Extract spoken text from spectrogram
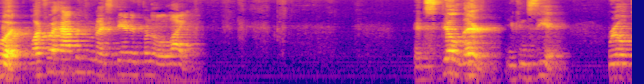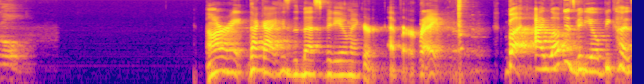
put. Watch what happens when I stand in front of the light. It's still there. You can see it. Real gold. All right, that guy, he's the best video maker ever, right? But I loved his video because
